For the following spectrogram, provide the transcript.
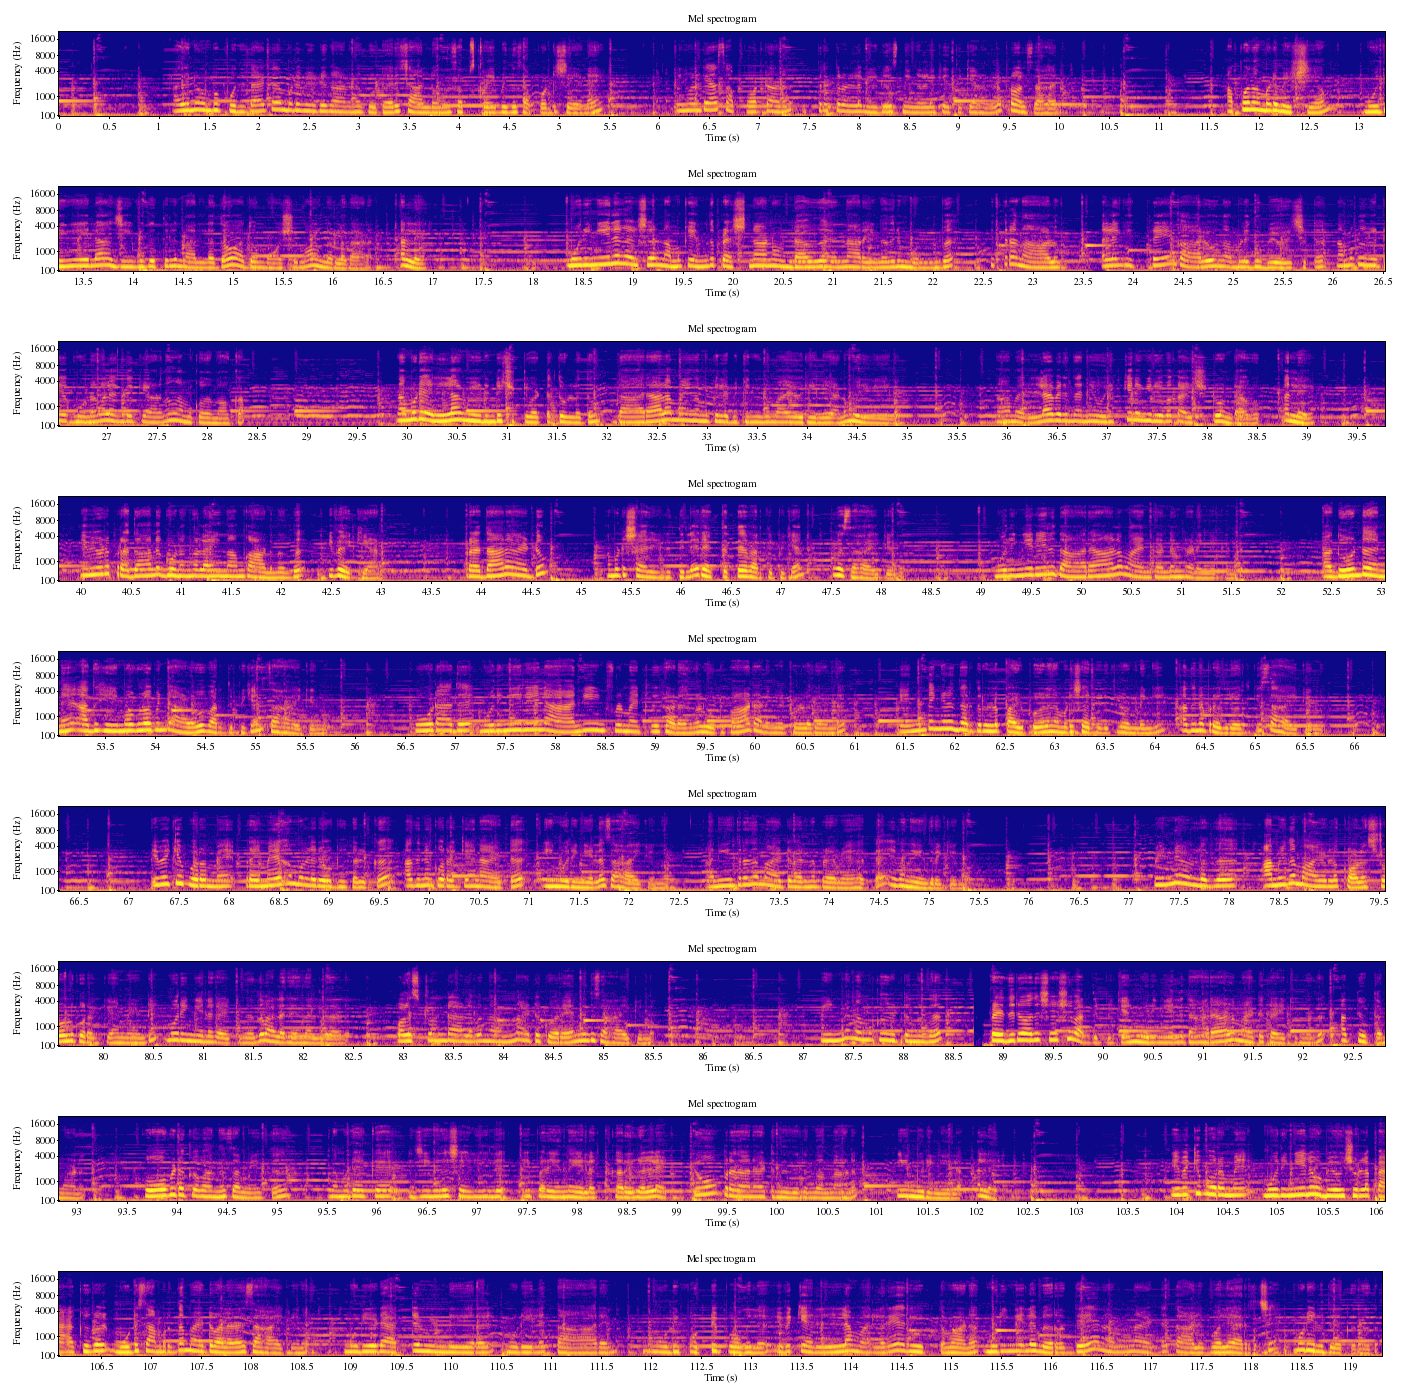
അതിനു മുമ്പ് പുതുതായിട്ട് നമ്മുടെ വീഡിയോ കാണുന്ന കൂട്ടുകാർ ചാനലൊന്ന് സബ്സ്ക്രൈബ് ചെയ്ത് സപ്പോർട്ട് ചെയ്യണേ. നിങ്ങളുടെ ആ സപ്പോർട്ടാണ് ഇത്തരത്തിലുള്ള വീഡിയോസ് നിങ്ങളിലേക്ക് എത്തിക്കാനുള്ള പ്രോത്സാഹനം. അപ്പോൾ നമ്മുടെ വിഷയം മുരിങ്ങയില ജീവിതത്തിൽ നല്ലതോ അതോ മോശമോ എന്നുള്ളതാണ് അല്ലേ? മുരിങ്ങയില കഴിച്ചാൽ നമുക്ക് എന്ത് പ്രശ്നമാണ് ഉണ്ടാകുക എന്ന് അറിയുന്നതിന് മുൻപ് ഇത്ര നാളും അല്ലെങ്കിൽ ഇത്രയും കാലവും നമ്മൾ ഇത് ഉപയോഗിച്ചിട്ട് നമുക്ക് കിട്ടിയ ഗുണങ്ങൾ എന്തൊക്കെയാണെന്ന് നമുക്കൊന്ന് നോക്കാം. നമ്മുടെ എല്ലാ വീടിന്റെ ചുറ്റുവട്ടത്തുള്ളതും ധാരാളമായി നമുക്ക് ലഭിക്കുന്നതുമായ ഒരു ഇലയാണ് മുരിങ്ങയില. നാം എല്ലാവരും തന്നെ ഒരിക്കലെങ്കിലും ഇവ കഴിച്ചിട്ടും ഉണ്ടാകും അല്ലേ? ഇവയുടെ പ്രധാന ഗുണങ്ങളായി നാം കാണുന്നത് ഇവയൊക്കെയാണ്. പ്രധാനമായിട്ടും നമ്മുടെ ശരീരത്തിലെ രക്തത്തെ വർദ്ധിപ്പിക്കാൻ ഇവ സഹായിക്കുന്നു. മുരിങ്ങയിലയിൽ ധാരാളം അയൺ കണ്ടന്റ് അടങ്ങിയിട്ടുണ്ട്. അതുകൊണ്ട് തന്നെ അത് ഹീമോഗ്ലോബിന്റെ അളവ് വർദ്ധിപ്പിക്കാൻ സഹായിക്കുന്നു. കൂടാതെ മുരിങ്ങയിലയിൽ ആന്റി ഇൻഫ്ലമേറ്ററി ഘടകങ്ങൾ ഒരുപാട് അടങ്ങിയിട്ടുള്ളതുകൊണ്ട് എന്തെങ്കിലും തരത്തിലുള്ള പഴുപ്പുകൾ നമ്മുടെ ശരീരത്തിലുണ്ടെങ്കിൽ അതിനെ പ്രതിരോധിക്കാൻ സഹായിക്കുന്നു. ഇവയ്ക്ക് പുറമെ പ്രമേഹമുള്ള രോഗികൾക്ക് അതിനെ കുറയ്ക്കാനായിട്ട് ഈ മുരിങ്ങയില സഹായിക്കുന്നു. അനിയന്ത്രിതമായിട്ട് വരുന്ന പ്രമേഹത്തെ ഇവ നിയന്ത്രിക്കുന്നു. പിന്നെ ഉള്ളത് അമിതമായുള്ള കൊളസ്ട്രോൾ കുറയ്ക്കാൻ വേണ്ടി മുരിങ്ങയില കഴിക്കുന്നത് വളരെ നല്ലതാണ്. കൊളസ്ട്രോളിന്റെ അളവ് നന്നായിട്ട് കുറയാൻ ഇത് സഹായിക്കുന്നു. പിന്നെ നമുക്ക് കിട്ടുന്നത് പ്രതിരോധശേഷി വർദ്ധിപ്പിക്കാൻ മുരിങ്ങയില ധാരാളമായിട്ട് കഴിക്കുന്നത് അത്യുത്തമമാണ്. കോവിഡൊക്കെ വന്ന സമയത്ത് നമ്മുടെയൊക്കെ ജീവിതശൈലിയിൽ ഈ പറയുന്ന ഇലക്കറികളിൽ ഏറ്റവും പ്രധാനമായിട്ട് നിന്നിരുന്ന ഒന്നാണ് ഈ മുരിങ്ങയില അല്ലേ? ഇവയ്ക്ക് പുറമെ മുരിങ്ങയില ഉപയോഗിച്ചുള്ള പാക്കുകൾ മുടി സമൃദ്ധമായിട്ട് വളരെ സഹായിക്കുന്നു. മുടിയുടെ അറ്റം വിണ്ടുകീറൽ മുടിയിലെ താരൻ മുടി പൊട്ടിപ്പോകൽ ഇവയ്ക്കെല്ലാം വളരെയധികം ഉത്തമമാണ്. മുരിങ്ങയില വെറുതെ നന്നായിട്ട് താളി പോലെ അരച്ച് മുടിയിൽ തേക്കുന്നത്.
